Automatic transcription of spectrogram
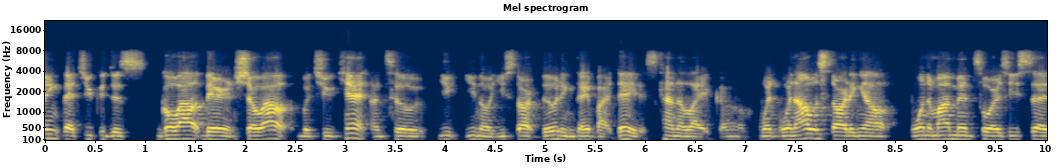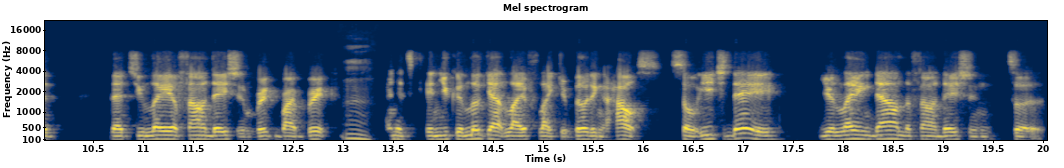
think that you could just go out there and show out but you can't until you you know you start building day by day. It's kind of like um, when when I was starting out one of my mentors he said that you lay a foundation brick by brick Mm. and it's and you can look at life like you're building a house. So each day you're laying down the foundation to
